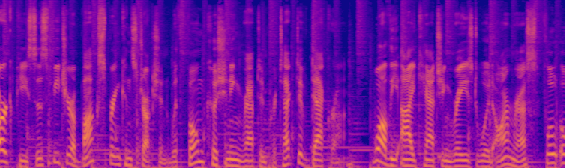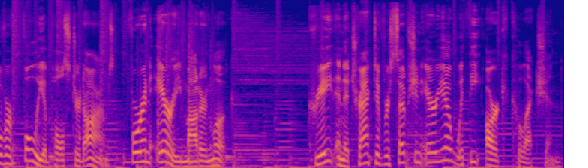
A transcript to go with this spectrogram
Arc pieces feature a box spring construction with foam cushioning wrapped in protective Dacron, while the eye-catching raised wood armrests float over fully upholstered arms for an airy modern look. Create an attractive reception area with the Arc collection.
